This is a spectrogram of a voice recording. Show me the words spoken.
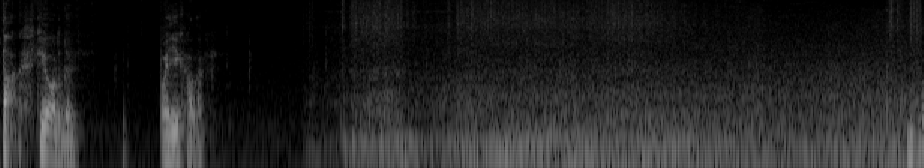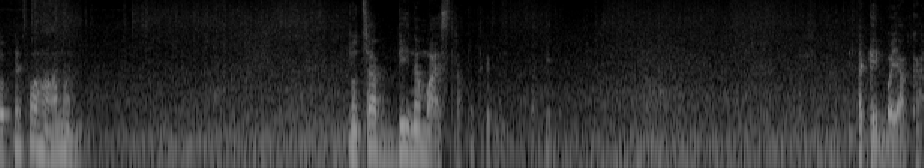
Так, фьорди. Поїхали. Було б непогано. Ну, це бій на майстра потрібен. Такий, Такий бояка.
